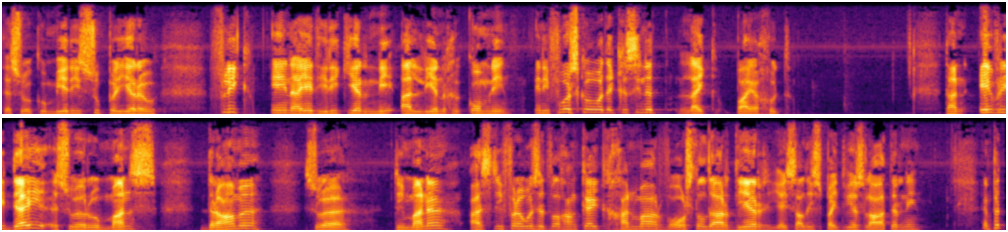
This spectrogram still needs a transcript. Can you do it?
dit is so'n komedie superhero fliek, en hy het hierdie keer nie alleen gekom nie, en die voorskou wat ek gesien het, lyk baie goed. Dan Everyday is so'n romans drame, so die manne, as die vrouwens dit wil gaan kyk, gaan maar worstel daar deur, jy sal die spuit weers later nie. En per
